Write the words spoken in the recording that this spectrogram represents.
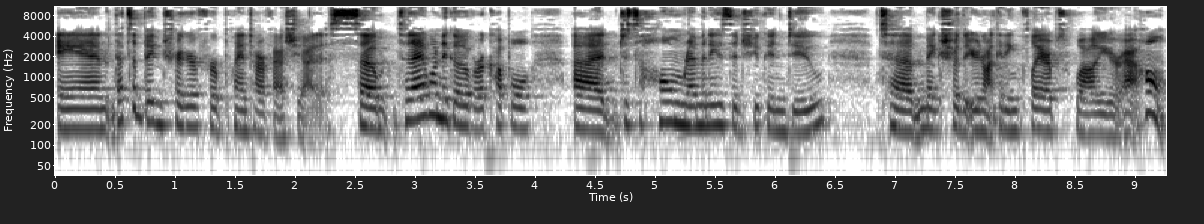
and that's a big trigger for plantar fasciitis. So today I want to go over a couple uh, just home remedies that you can do to make sure that you're not getting flare-ups while you're at home.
